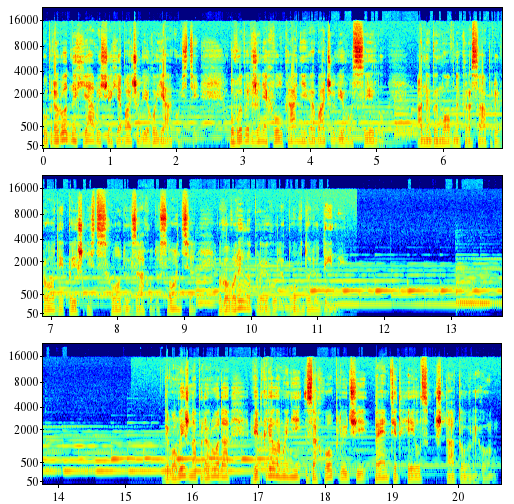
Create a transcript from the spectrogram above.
У природних явищах я бачив його якості, у виверженнях вулканів я бачив його силу, а невимовна краса природи, пишність сходу і заходу сонця говорила про його любов до людини. Дивовижна природа відкрила мені захоплюючий Пентід Хілз штату Орегон.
